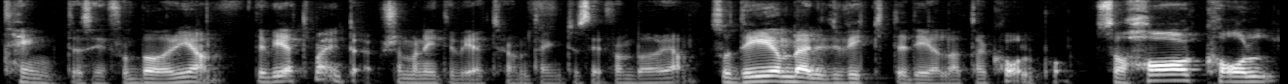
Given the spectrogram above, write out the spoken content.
tänkte sig från början. Det vet man inte eftersom man inte vet hur de tänkte sig från början. Så det är en väldigt viktig del att ha koll på. Så ha koll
